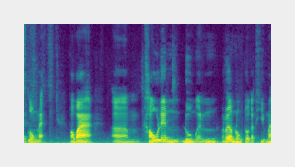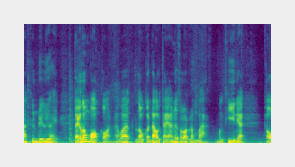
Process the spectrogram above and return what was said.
สลงแหละ เพราะว่า เเขาเล่นดูเหมือนเริ่มลงตัวกับทีมมากขึ้นเรื่อยๆ แต่ก็ต้องบอกก่อนนะว่าเราก็เดาใจอันเดอร์สล็อตลำบากบางทีเนี่ยเขา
